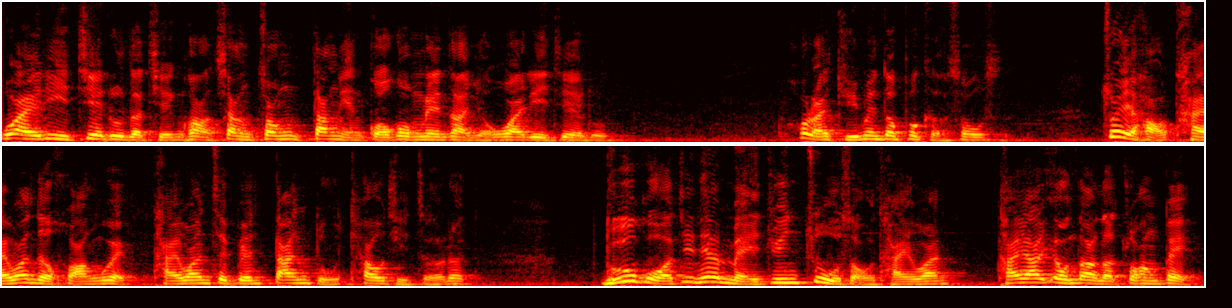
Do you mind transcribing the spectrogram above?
外力介入的情况，像中当年国共内战有外力介入，后来局面都不可收拾。最好台湾的防卫，台湾这边单独挑起责任。如果今天美军驻守台湾，他要用到的装备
